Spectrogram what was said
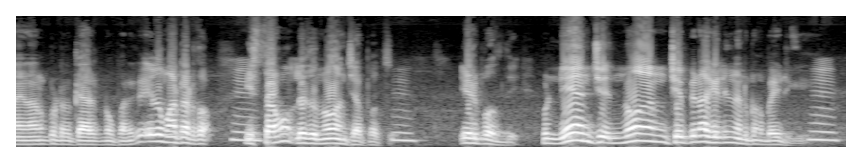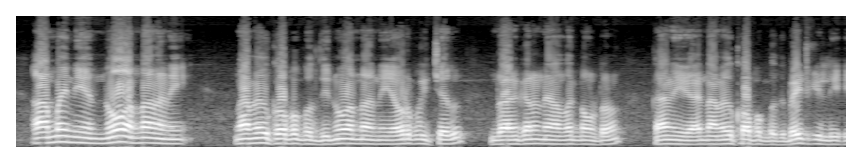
నేను అనుకుంటున్న క్యారెక్టర్ నువ్వు పనికి ఏదో మాట్లాడతాం. ఇస్తాము లేదు నో అని చెప్పొచ్చు. వెళ్ళిపోద్ది. ఇప్పుడు నేను నో అని చెప్పినాక వెళ్ళింది అనుకోండి బయటికి. ఆ అమ్మాయి నేను నో అన్నానని నా మీద కోపం కొద్ది నో అన్నానని ఎవరికి ఇచ్చారు? దానికన్నా నేను అందంగా ఉంటాను. కానీ ఆయన నా మీద కోపం కొద్ది. బయటికి వెళ్ళి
